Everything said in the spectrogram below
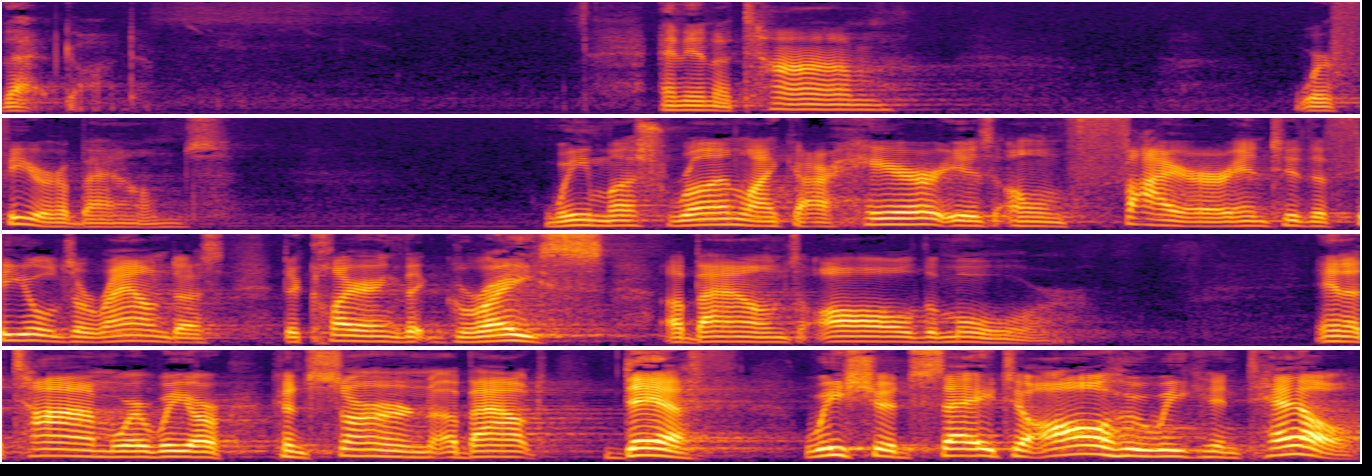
that God. And in a time where fear abounds, we must run like our hair is on fire into the fields around us, declaring that grace abounds all the more. In a time where we are concerned about death, we should say to all who we can tell,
